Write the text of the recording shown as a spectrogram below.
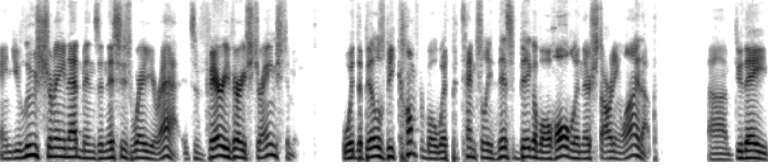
And you lose Tremaine Edmunds, and this is where you're at. It's very, very strange to me. Would the Bills be comfortable with potentially this big of a hole in their starting lineup? Um, do they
